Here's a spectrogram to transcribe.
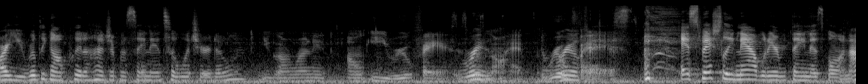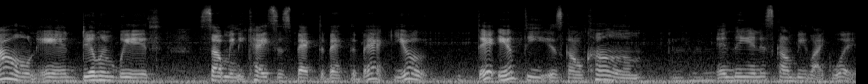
are you really gonna put 100% into what you're doing? You're gonna run it on E real fast. It's Real- gonna happen. Real, real fast. Especially now with everything that's going on and dealing with so many cases back to back to back. Your that empty is gonna come mm-hmm. and then it's gonna be like what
